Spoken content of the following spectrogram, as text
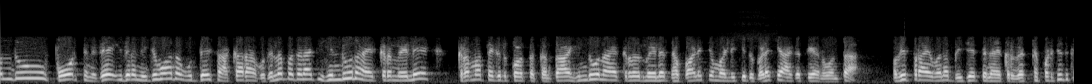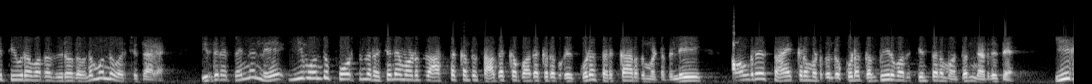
ಒಂದು ಫೋರ್ಸ್ ಏನಿದೆ, ಇದರ ನಿಜವಾದ ಉದ್ದೇಶ ಆಕಾರ ಆಗುದಿಲ್ಲ ಬದಲಾಗಿ ಹಿಂದೂ ನಾಯಕರ ಮೇಲೆ ಕ್ರಮ ತೆಗೆದುಕೊಳ್ತಕ್ಕಂತ ಹಿಂದೂ ನಾಯಕರ ಮೇಲೆ ದಬ್ಬಾಳಿಕೆ ಮಾಡ್ಲಿಕ್ಕೆ ಇದು ಬಳಕೆ ಆಗುತ್ತೆ ಅನ್ನುವಂತ ಅಭಿಪ್ರಾಯವನ್ನ ಬಿಜೆಪಿ ನಾಯಕರು ವ್ಯಕ್ತಪಡಿಸಿದ್ದಕ್ಕೆ ತೀವ್ರವಾದ ವಿರೋಧವನ್ನು ಮುಂದುವರಿಸಿದ್ದಾರೆ. ಇದರ ಬೆನ್ನಲ್ಲೇ ಈ ಒಂದು ಫೋರ್ಸ್ ಅನ್ನು ರಚನೆ ಮಾಡೋದು ಆಗ್ತಕ್ಕಂಥ ಸಾಧಕ ಬಾಧಕದ ಬಗ್ಗೆ ಕೂಡ ಸರ್ಕಾರದ ಮಟ್ಟದಲ್ಲಿ, ಕಾಂಗ್ರೆಸ್ ನಾಯಕರ ಮಟ್ಟದಲ್ಲೂ ಕೂಡ ಗಂಭೀರವಾದ ಚಿಂತನೆ ಮಾತನ್ನು ನಡೆದಿದೆ. ಈಗ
